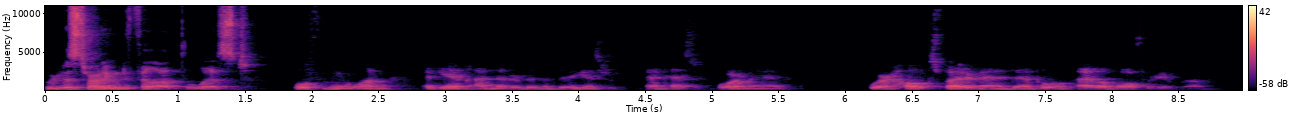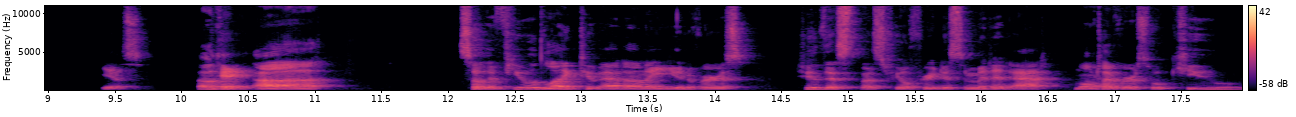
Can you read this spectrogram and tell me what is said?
we're just starting to fill out the list. Well, for me, one again, I've never been the biggest Fantastic Four man. Where Hulk, Spider Man, and Deadpool, I love all three of them. Yes. Okay. Uh, so if you would like to add on a universe to this list, feel free to submit it at multiversalq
